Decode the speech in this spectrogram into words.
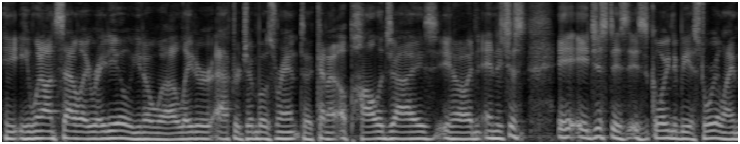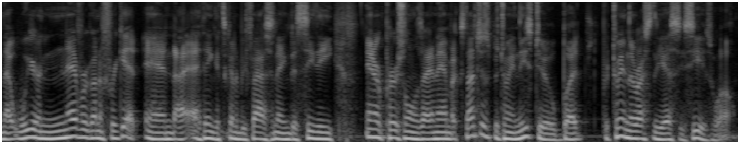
he, he went on satellite radio, you know, uh, later after Jimbo's rant to kind of apologize, you know, and, and it's just it, it just is is going to be a storyline that we are never going to forget. And I, I think it's going to be fascinating to see the interpersonal dynamics, not just between these two, but between the rest of the SEC as well.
